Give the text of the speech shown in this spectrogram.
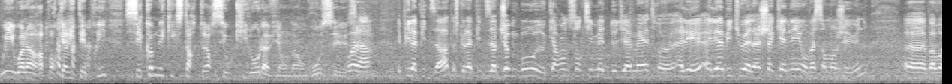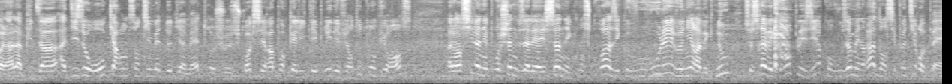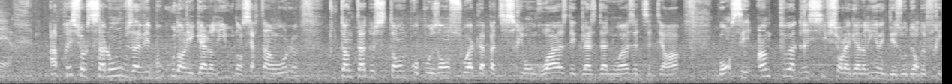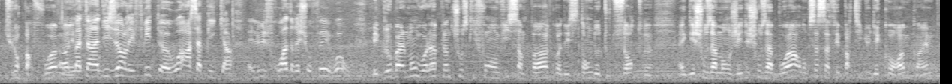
Oui voilà, rapport qualité-prix, c'est comme les Kickstarter, c'est au kilo la viande. hein. En gros c'est... Voilà. Et puis la pizza, parce que la pizza jumbo de 40 cm de diamètre, euh, elle est, elle est habituelle. À chaque année, on va s'en manger une. Euh, bah voilà, la pizza à 10 euros, 40 cm de diamètre. Je, je crois que c'est rapport qualité-prix défiant toute concurrence. Alors si l'année prochaine vous allez à Essonne et qu'on se croise et que vous voulez venir avec nous, ce serait avec grand plaisir qu'on vous amènera dans ces petits repères. Après, sur le salon, vous avez beaucoup dans les galeries ou dans certains halls, tout un tas de stands proposant soit de la pâtisserie hongroise, des glaces danoises, etc. Bon, c'est un peu agressif sur la galerie avec des odeurs de friture parfois, le mais, matin à 10h, les frites, euh, waouh, ça pique. Hein. L'huile froide réchauffée, waouh. mais globalement, voilà plein de choses qui font envie, sympa, quoi, des stands de toutes sortes, euh, avec des choses à manger, des choses à boire. Donc ça, ça fait partie du décorum quand même.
